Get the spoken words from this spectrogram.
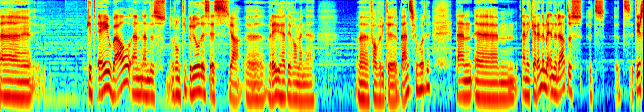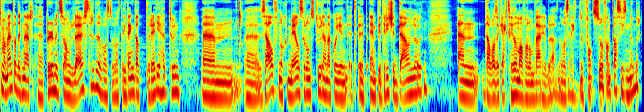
Uh, Kid A wel. En, en dus rond die periode is, is ja, uh, Radiohead een van mijn favoriete bands geworden. En, ehm, en ik herinner me inderdaad dus het het, het, eerste moment dat ik naar uh, Pyramid Song luisterde, was de, wat, ik denk dat Radiohead toen um, uh, zelf nog mails rondstuurde en dan kon je een, mp3'tje downloaden. En daar was ik echt helemaal van omvergeblazen. Dat was echt zo'n fantastisch nummer.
